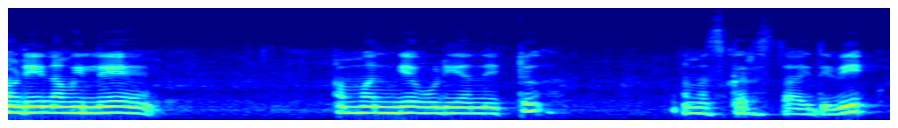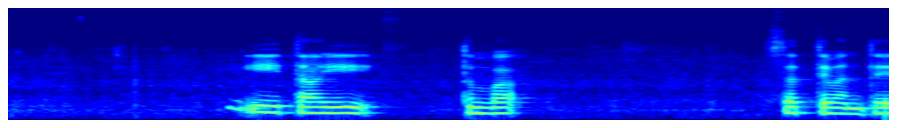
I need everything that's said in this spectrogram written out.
ನೋಡಿ, ನಾವಿಲ್ಲಿ ಅಮ್ಮನಿಗೆ ಉಡಿಯನ್ನಿಟ್ಟು ನಮಸ್ಕರಿಸ್ತಾ ಇದ್ದೀವಿ. ಈ ತಾಯಿ ತುಂಬ ಸತ್ಯವಂತೆ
